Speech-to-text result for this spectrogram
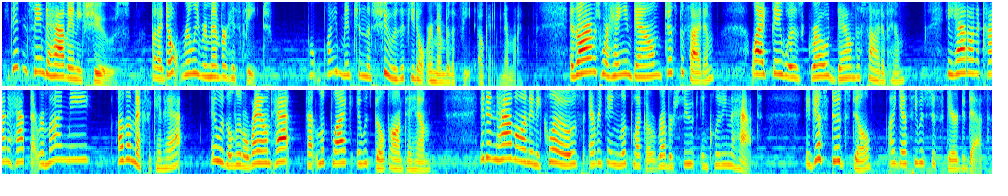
He didn't seem to have any shoes, but I don't really remember his feet. Well, why mention the shoes if you don't remember the feet? Okay, never mind. His arms were hanging down just beside him, like they was growed down the side of him. He had on a kind of hat that reminded me of a Mexican hat. It was a little round hat that looked like it was built onto him. He didn't have on any clothes. Everything looked like a rubber suit, including the hat. He just stood still. I guess he was just scared to death.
